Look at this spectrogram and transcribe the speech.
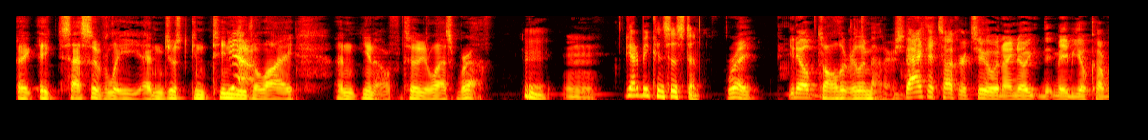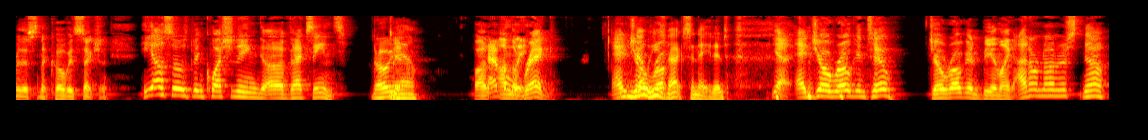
uh, excessively and just continue Yeah. to lie and, you know, until your last breath. Mm. You got to be consistent. Right. You know, That's all that really matters. back to Tucker too, and I know that maybe you'll cover this in the COVID section. He also has been questioning uh, vaccines Oh, Yeah. yeah. on, on the reg. And You Joe, know he's Ro- vaccinated. yeah, and Joe Rogan too. Joe Rogan being like, I don't understand. No,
